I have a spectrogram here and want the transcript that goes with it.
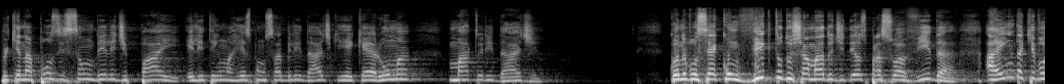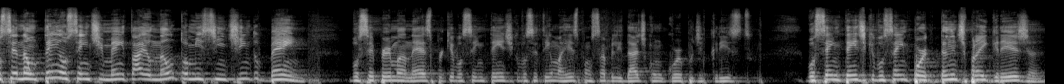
Porque na posição dele de pai, ele tem uma responsabilidade que requer uma maturidade. Quando você é convicto do chamado de Deus para a sua vida, ainda que você não tenha o sentimento, ah, eu não estou me sentindo bem, você permanece porque você entende que você tem uma responsabilidade com o corpo de Cristo. Você entende que você é importante para a igreja.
